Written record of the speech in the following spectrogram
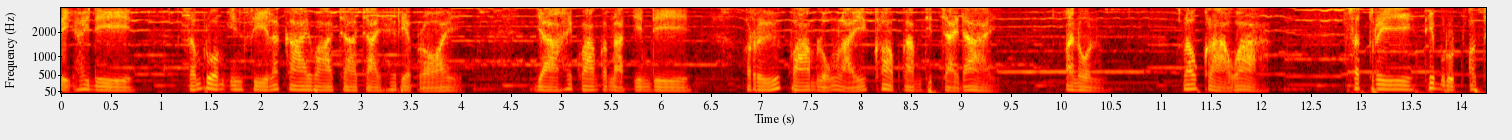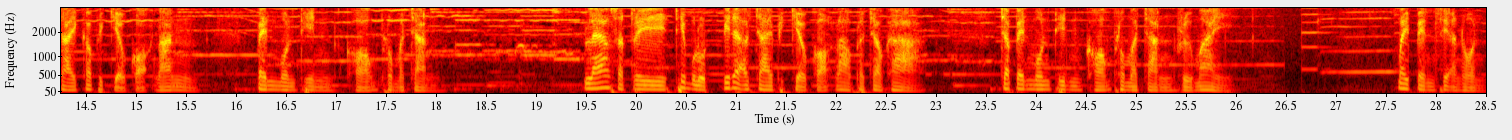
ติให้ดีสำรวมอินทรีย์และกายวาจาใจให้เรียบร้อย อย่าให้ความกำหนัดยินดี หรือความหลงไหลครอบงำจิตใจได้อานนท์เรากล่าวว่า สตรีที่บุรุษเอาใจเข้าไปเกี่ยวเกาะนั้น เป็นมนทินของพรหมจรรย์แล้วสตรีที่บุรุษไม่ได้เอาใจไปเกี่ยวเกาะเล่าพระเจ้าข้าจะเป็นมนทินของพรหมจรรย์หรือไม่ ไม่เป็นเสียอนนท์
